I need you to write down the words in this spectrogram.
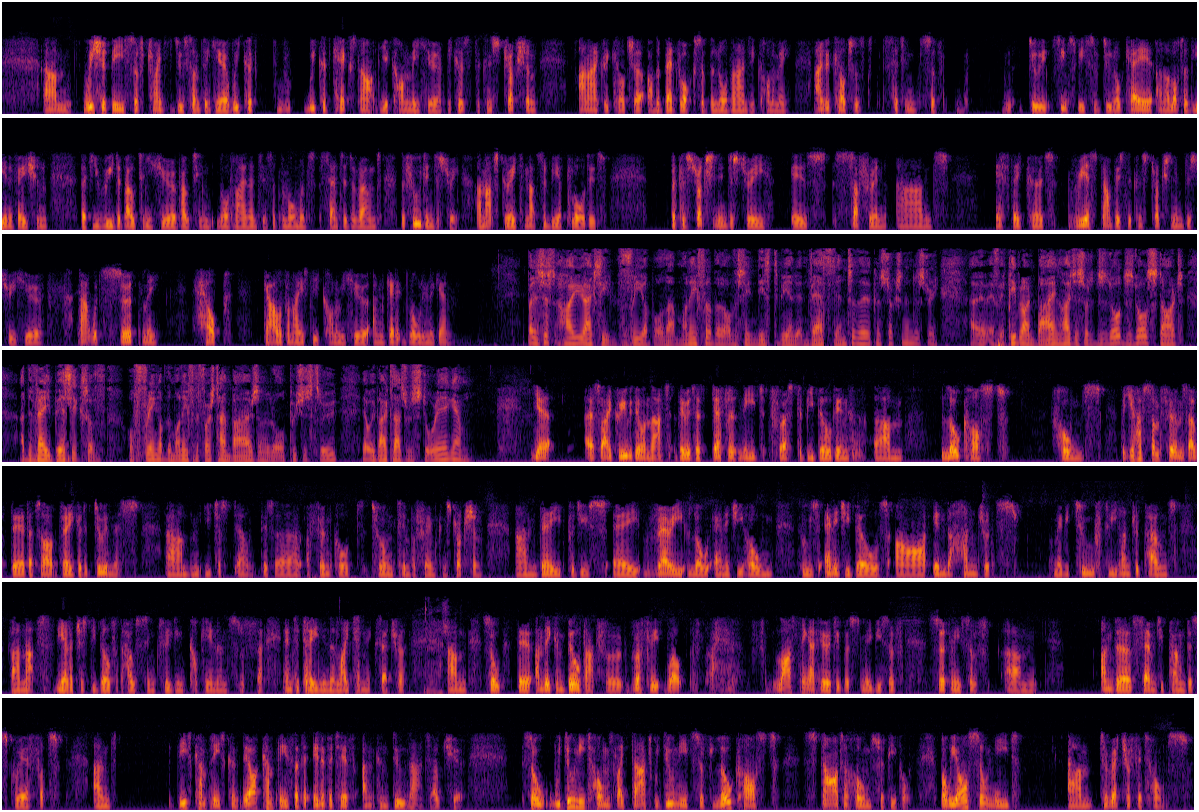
Um, we should be sort of trying to do something here. We could we could kickstart the economy here because the construction and agriculture are the bedrocks of the Northern Ireland economy. Agriculture sitting sort of doing seems to be sort of doing okay, and a lot of the innovation that you read about and you hear about in Northern Ireland is at the moment centred around the food industry, and that's great, and that's to be applauded. The construction industry is suffering, and if they could re-establish the construction industry here, that would certainly help galvanise the economy here and get it rolling again. But it's just how you actually free up all that money, Philip. That obviously needs to be invested into the construction industry. Uh, if, if, people aren't buying houses, so does it, all, does it all start at the very basics of, of freeing up the money for the first time buyers, and it all pushes through? Are we back to that sort of story again? Yeah, so I agree with you on that. There is a definite need for us to be building um, low cost homes, but you have some firms out there that are very good at doing this. Um, you just uh, there's a, a, firm called Tyrone Timber Frame Construction, and they produce a very low energy home whose energy bills are in the hundreds, maybe two, three hundred pounds. And that's the electricity bill for the house, including cooking and sort of uh, entertaining and lighting, etc. Yes. Um, so, and they can build that for roughly, well, last thing I heard it was maybe sort of, certainly sort of um, under seventy pound a square foot, and these companies can, there are companies that are innovative and can do that out here so we do need homes like that. We do need sort of low cost starter homes for people, but we also need um, to retrofit homes.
